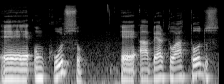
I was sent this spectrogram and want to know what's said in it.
é um curso é, aberto a todos,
